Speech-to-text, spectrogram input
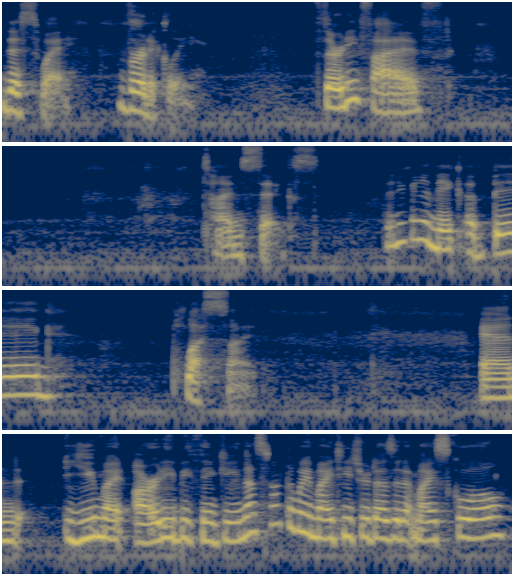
this way, vertically. 35 times 6. Then you're going to make a big plus sign. And you might already be thinking, that's not the way my teacher does it at my school.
